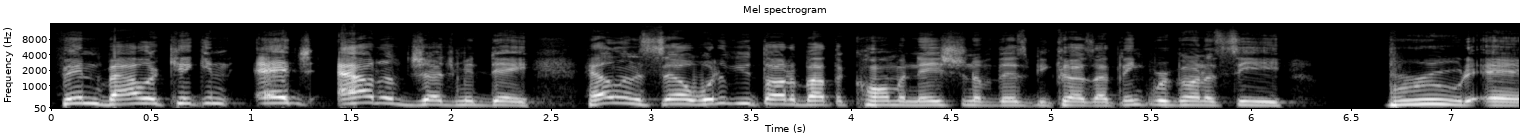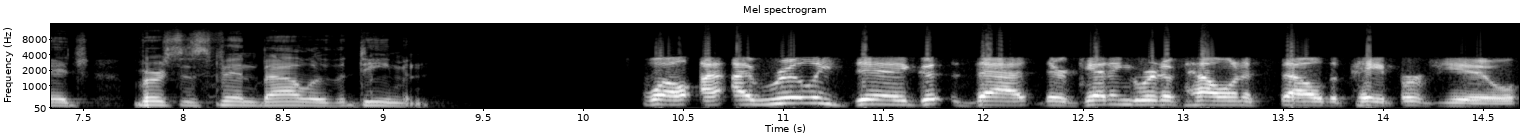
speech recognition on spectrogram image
Finn Balor kicking Edge out of Judgment Day. Hell in a Cell. What have you thought about the culmination of this? Because I think we're going to see Brood Edge versus Finn Balor, the Demon. Well, I, I really dig that they're getting rid of Hell in a Cell, the pay per view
